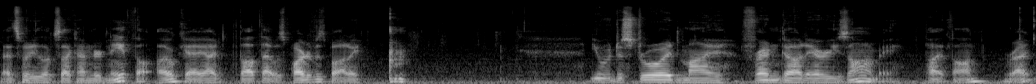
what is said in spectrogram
that's what he looks like underneath. Okay, I thought that was part of his body. you have destroyed my friend god Ares' army, Python, right?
